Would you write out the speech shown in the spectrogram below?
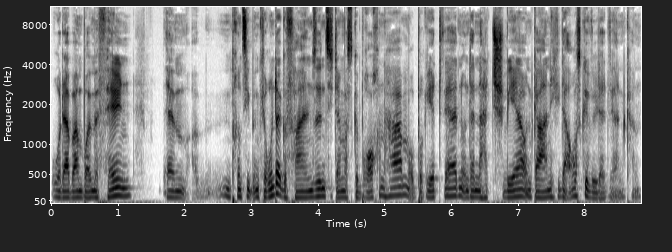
oder beim Bäume fällen ähm, im Prinzip irgendwie runtergefallen sind, sich dann was gebrochen haben, operiert werden und dann halt schwer und gar nicht wieder ausgewildert werden kann.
